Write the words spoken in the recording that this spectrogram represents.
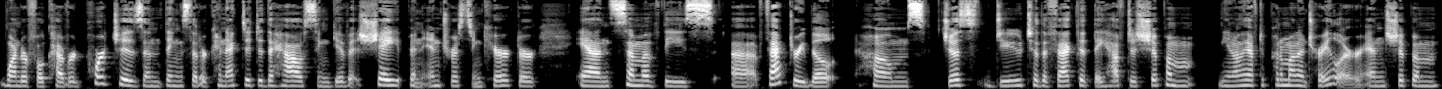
wonderful covered porches and things that are connected to the house and give it shape and interest and character. And some of these uh, factory built homes, just due to the fact that they have to ship them, you know, they have to put them on a trailer and ship them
